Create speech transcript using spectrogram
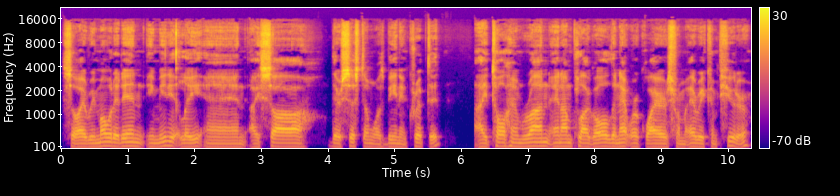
So I remoted in immediately and I saw their system was being encrypted. I told him run and unplug all the network wires from every computer.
